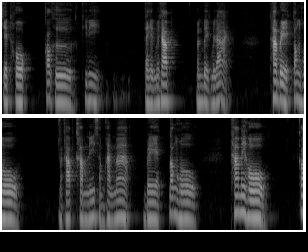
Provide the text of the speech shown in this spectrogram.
39876 ก็คือที่นี่ แต่เห็นไหมครับ มันเบรกไม่ได้ ถ้าเบรกต้องโฮนะครับคำนี้สำคัญมากเบรกต้องโฮถ้าไม่โฮก็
